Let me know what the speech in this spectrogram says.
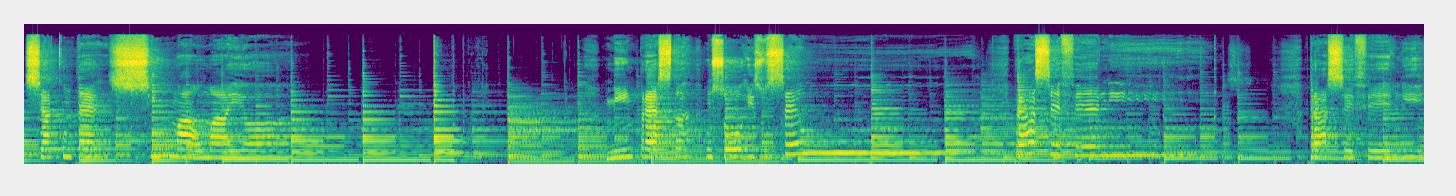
Se acontece um mal maior empresta um sorriso seu pra ser feliz, pra ser feliz,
